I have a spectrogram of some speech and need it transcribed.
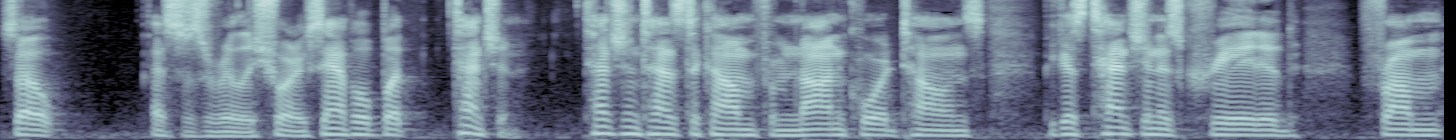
So, that's just a really short example, but tension. Tension tends to come from non chord tones because tension is created from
